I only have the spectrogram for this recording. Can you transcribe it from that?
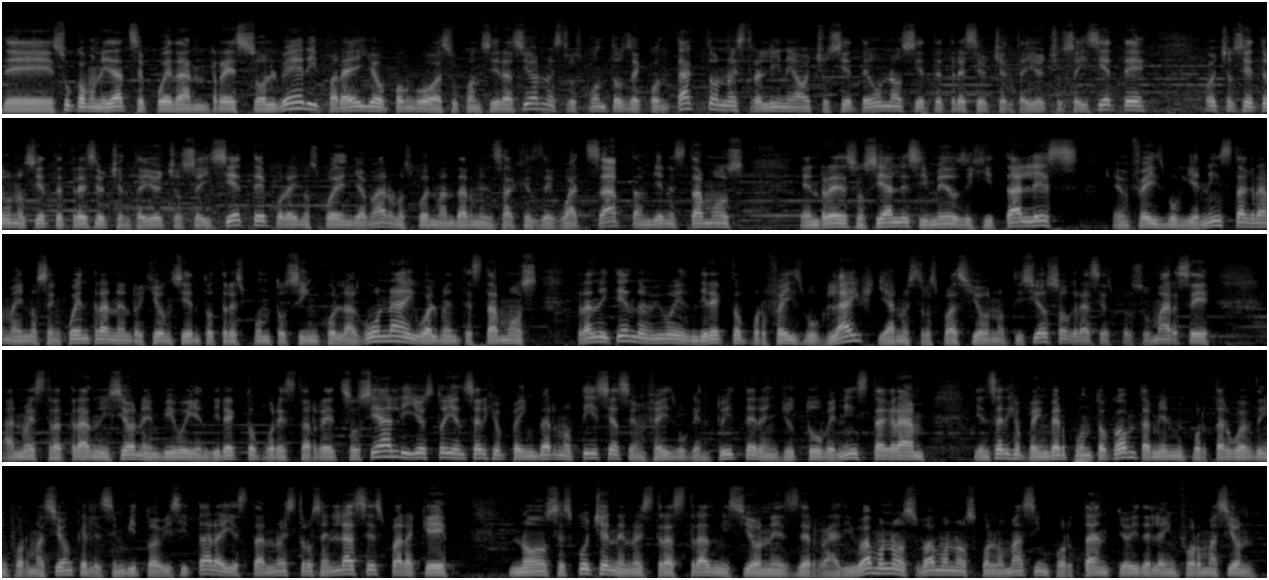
de su comunidad se puedan resolver y para ello pongo a su consideración nuestros puntos de contacto, nuestra línea 871-713-8867. 871-713-8867, por ahí nos pueden llamar o nos pueden mandar mensajes de WhatsApp. También estamos en redes sociales y medios digitales en Facebook y en Instagram. Ahí nos encuentran en región 103.5 Laguna. Igualmente estamos transmitiendo en vivo y en directo por Facebook Live, ya nuestro espacio noticioso. Gracias por sumarse a nuestra transmisión en vivo y en directo por esta red social. Y yo estoy en Sergio Peinber Noticias, en Facebook, en Twitter, en YouTube, en Instagram y en sergiopeinber.com, también mi portal web de información que les invito a visitar. Ahí están nuestros enlaces para que nos escuchen en nuestras transmisiones de radio. Vámonos, vámonos con lo más importante hoy de la información.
